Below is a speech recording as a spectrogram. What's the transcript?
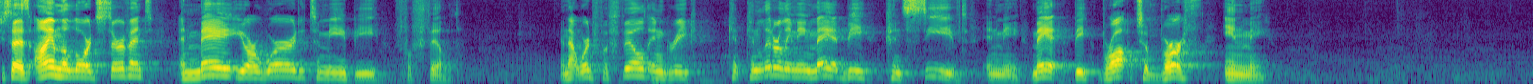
She says, I am the Lord's servant, and may your word to me be fulfilled. And that word fulfilled in Greek can, can literally mean, may it be conceived in me, may it be brought to birth in me.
